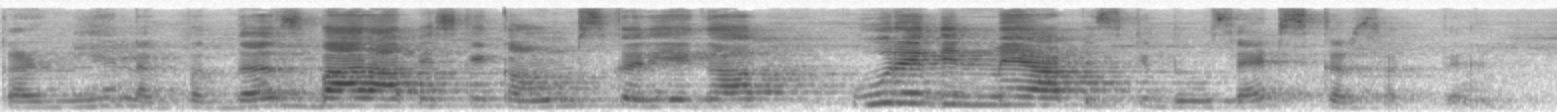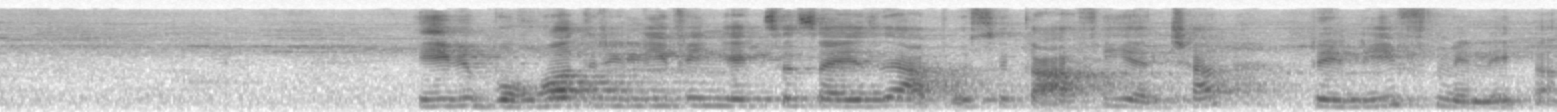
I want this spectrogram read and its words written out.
करनी है। लगभग दस बार आप इसके काउंट्स करिएगा। पूरे दिन में आप इसके दो सेट्स कर सकते हैं। ये भी बहुत रिलीविंग एक्सरसाइज है। आपको इससे काफ़ी अच्छा रिलीफ मिलेगा।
